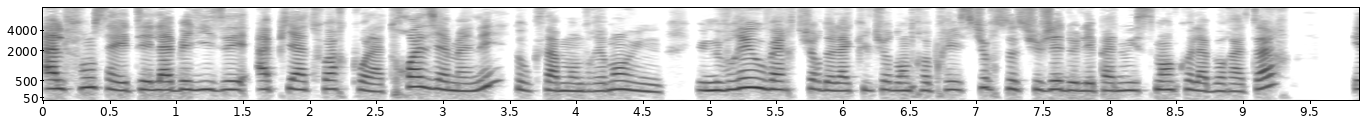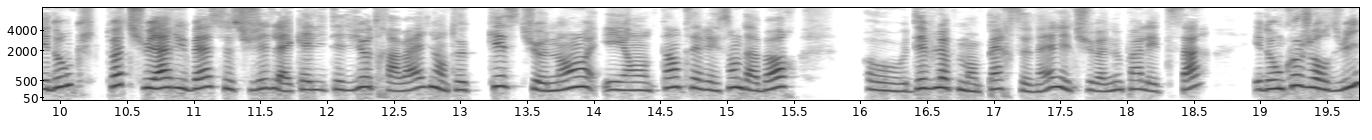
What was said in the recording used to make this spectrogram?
Alphonse a été labellisée Happy pour la troisième année. Donc, ça montre vraiment une, une vraie ouverture de la culture d'entreprise sur ce sujet de l'épanouissement collaborateur. Et donc, toi, tu es arrivé à ce sujet de la qualité de vie au travail en te questionnant et en t'intéressant d'abord au développement personnel et tu vas nous parler de ça. Et donc aujourd'hui,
